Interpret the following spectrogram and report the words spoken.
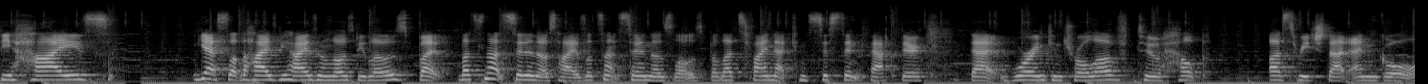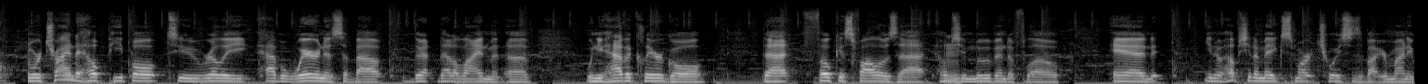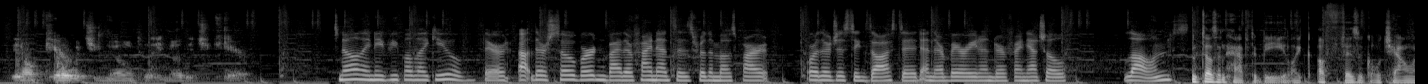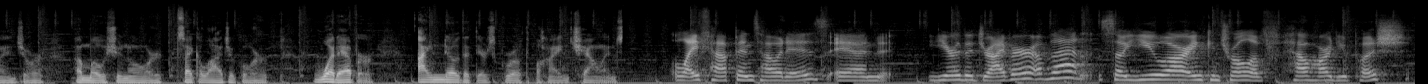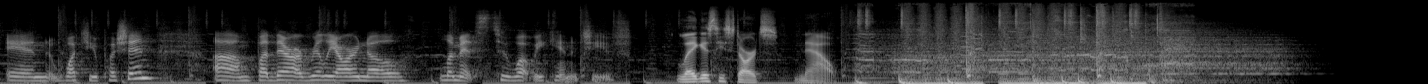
the highs, yes, let the highs be highs and lows be lows, but let's not sit in those highs, let's not sit in those lows, but let's find that consistent factor that we're in control of to help us reach that end goal. We're trying to help people to really have awareness about that, that alignment of when you have a clear goal, that focus follows that, helps mm. you move into flow, and you know helps you to make smart choices about your money. They don't care what you know until they know that you care. No, they need people like you. They're uh, they're so burdened by their finances for the most part, or they're just exhausted and they're buried under financial loans. It doesn't have to be like a physical challenge or emotional or psychological or whatever. I know that there's growth behind challenge. Life happens how it is, and you're the driver of that. So you are in control of how hard you push and what you push in. Um, but there are, really are no limits to what we can achieve. Legacy starts now.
